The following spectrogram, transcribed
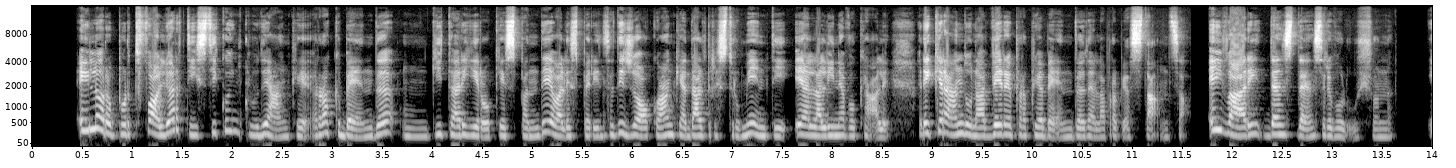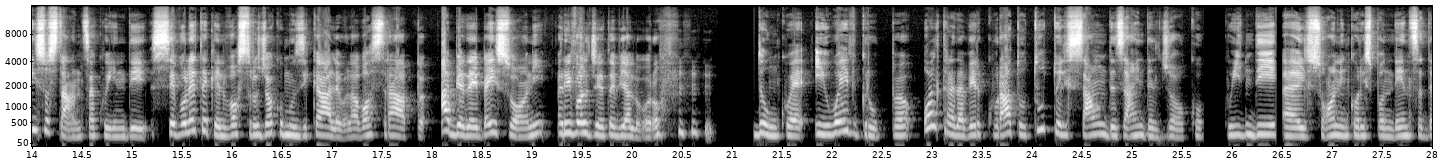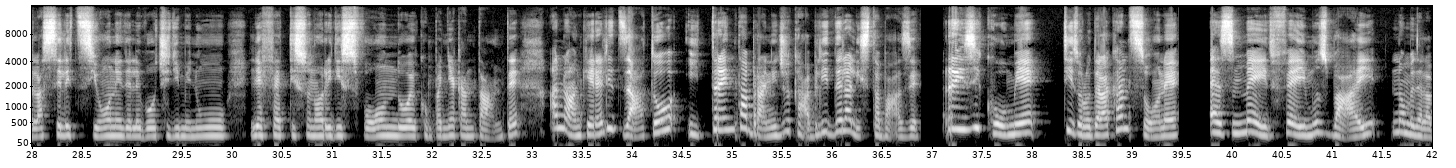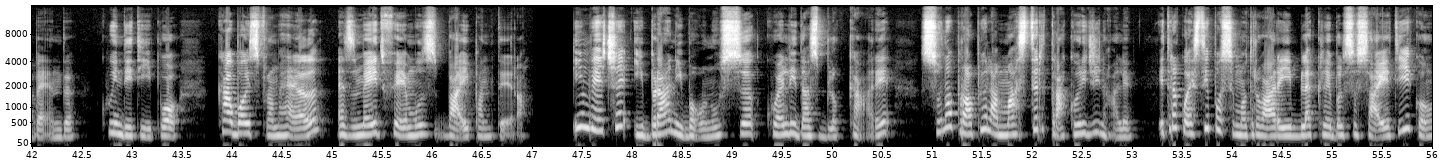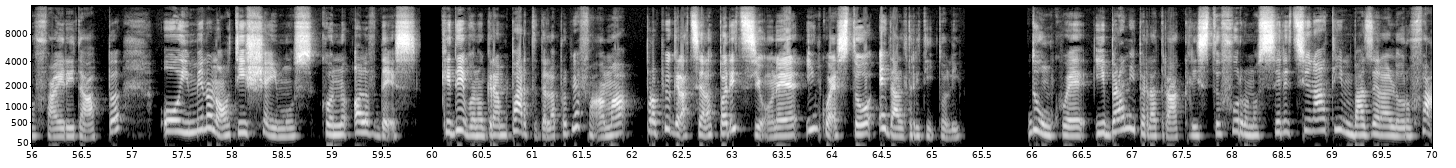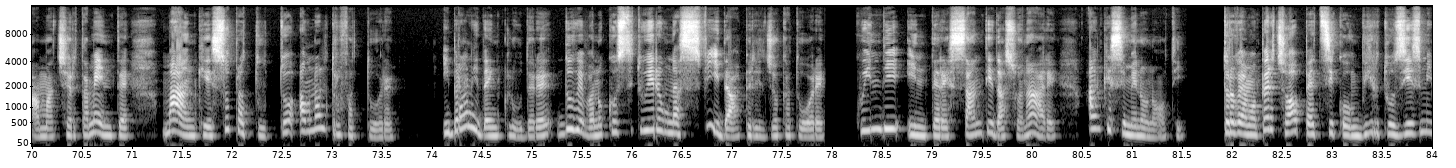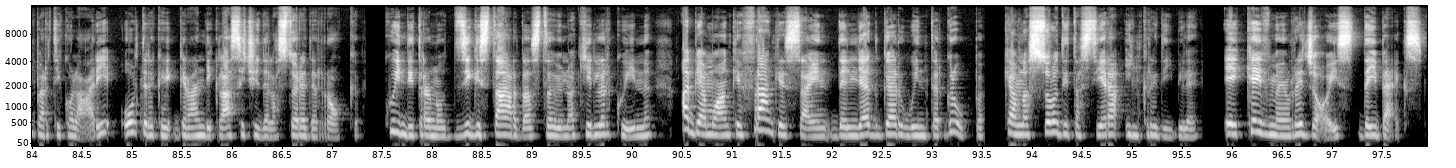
E il loro portfolio artistico include anche Rock Band, un Guitar Hero che espandeva l'esperienza di gioco anche ad altri strumenti e alla linea vocale, ricreando una vera e propria band nella propria stanza, e i vari Dance Dance Revolution. In sostanza, quindi, se volete che il vostro gioco musicale o la vostra app abbia dei bei suoni, rivolgetevi a loro. Dunque, i Wave Group, oltre ad aver curato tutto il sound design del gioco, quindi eh, il suono in corrispondenza della selezione delle voci di menu, gli effetti sonori di sfondo e compagnia cantante, hanno anche realizzato i 30 brani giocabili della lista base, resi come titolo della canzone As Made Famous by nome della band, quindi tipo Cowboys from Hell as Made Famous by Pantera. Invece i brani bonus, quelli da sbloccare, sono proprio la master track originale e tra questi possiamo trovare i Black Label Society con Fire It Up o i meno noti Sheamus con All of This, che devono gran parte della propria fama proprio grazie all'apparizione in questo ed altri titoli. Dunque, i brani per la tracklist furono selezionati in base alla loro fama, certamente, ma anche e soprattutto a un altro fattore. I brani da includere dovevano costituire una sfida per il giocatore, quindi interessanti da suonare, anche se meno noti. Troviamo perciò pezzi con virtuosismi particolari, oltre che grandi classici della storia del rock. Quindi tra uno Ziggy Stardust e una Killer Queen abbiamo anche Frankenstein degli Edgar Winter Group, che ha un assolo di tastiera incredibile, e Caveman Rejoice dei Bags.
